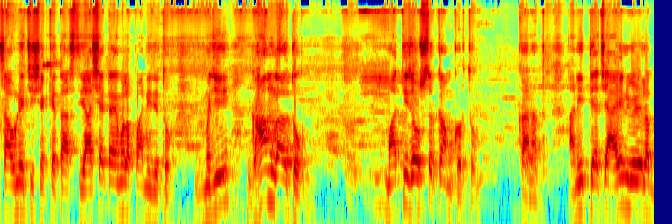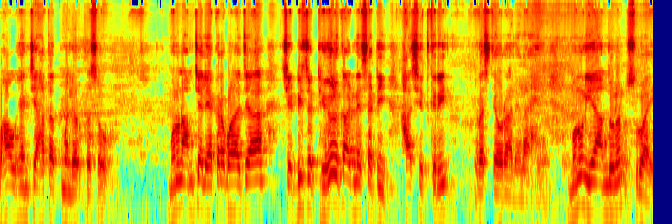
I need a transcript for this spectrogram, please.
चावण्याची शक्यता असते अशा टायमाला पाणी देतो. म्हणजे घाम गाळतो. माती जाऊसर काम करतो कानात. आणि त्याच्या ऐन वेळेला भाव ह्यांच्या हातात म्हणल्यावर कसं हो? म्हणून आमच्या लेकराबाळाच्या चड्डीचं ठिगळ काढण्यासाठी हा शेतकरी रस्त्यावर आलेला आहे. म्हणून हे आंदोलन सुरू आहे.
